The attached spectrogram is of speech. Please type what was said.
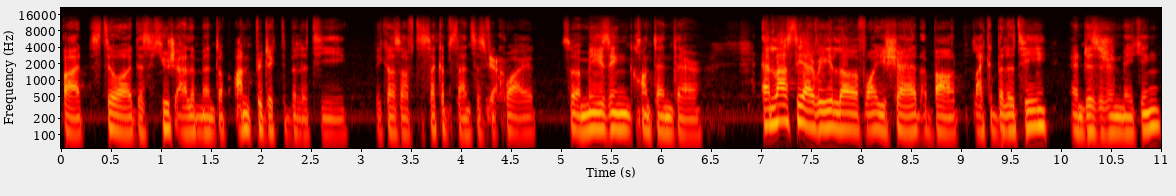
but still uh, there's a huge element of unpredictability because of the circumstances yeah. required. So amazing content there. And lastly, I really love what you shared about likability and decision making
